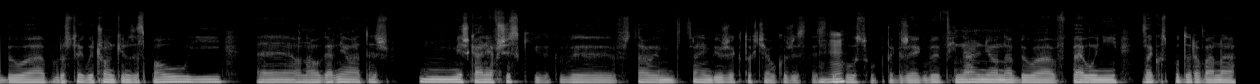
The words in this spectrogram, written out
była po prostu jakby członkiem zespołu i E, ona ogarniała też mieszkania wszystkich w, w, całym, w całym biurze, kto chciał korzystać z mhm. tych usług. Także jakby finalnie ona była w pełni zagospodarowana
